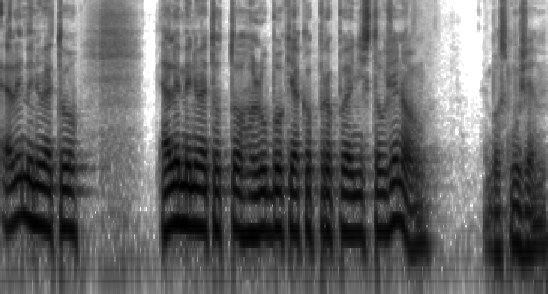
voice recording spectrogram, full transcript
eliminuje, to, eliminuje to to hluboké jako propojení s tou ženou nebo s mužem.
